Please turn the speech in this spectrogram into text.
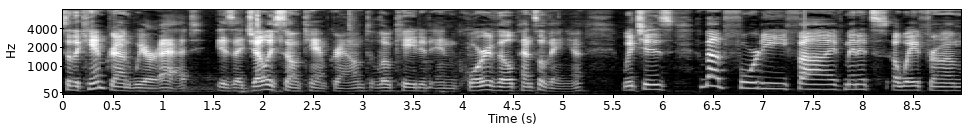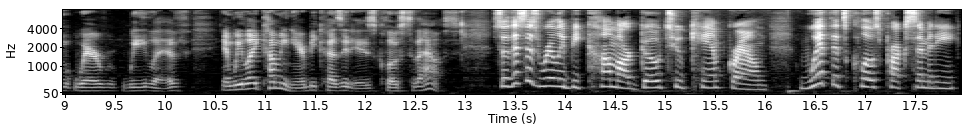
So, the campground we are at is a Jellystone campground located in Quarryville, Pennsylvania, which is about 45 minutes away from where we live. And we like coming here because it is close to the house. So this has really become our go-to campground with its close proximity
